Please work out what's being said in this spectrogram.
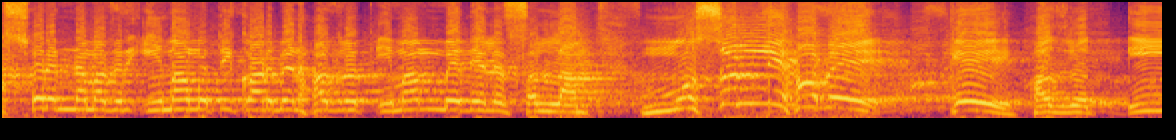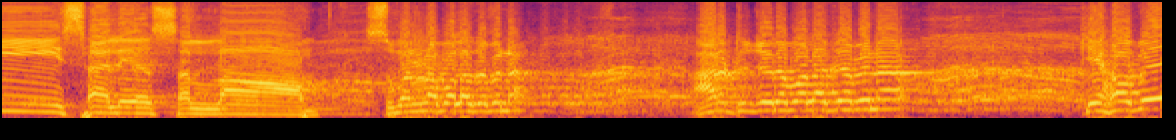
আসরের নামাজের ইমামতি করবেন হজরত ইমাম মেহেদি আলাইহিস সালাম। মুসল্লি হবে কে? হজরত ঈসা আলাইহিস সালাম। সুবহানাল্লাহ বলা যাবে না? আর একটু জোরে বলা যাবে না? কে হবে?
